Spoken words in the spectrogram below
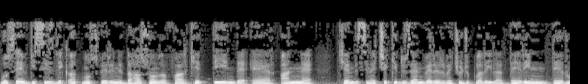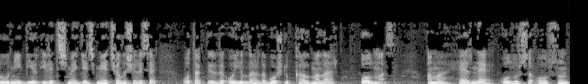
Bu sevgisizlik atmosferini daha sonra fark ettiğinde eğer anne kendisine çeki düzen verir ve çocuklarıyla derin, deruni bir iletişime geçmeye çalışır ise o takdirde o yıllarda boşluk kalmalar olmaz. Ama her ne olursa olsun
